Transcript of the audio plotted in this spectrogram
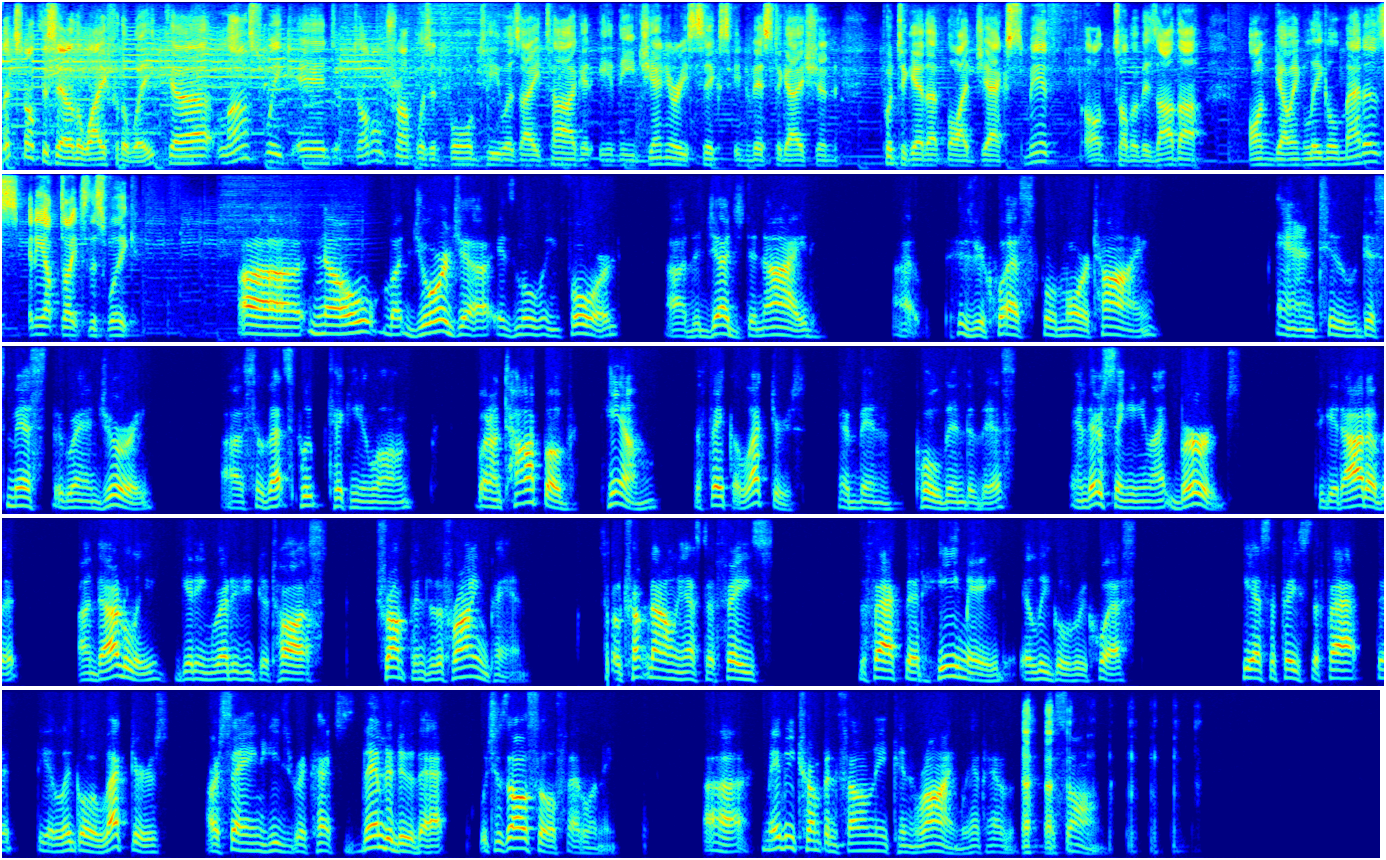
Let's knock this out of the way for the week. Uh, last week, Ed, Donald Trump was informed he was a target in the January 6 investigation put together by Jack Smith on top of his other ongoing legal matters. Any updates this week? Uh, no, but Georgia is moving forward. Uh, the judge denied uh, his request for more time and to dismiss the grand jury. Uh, so that's poop taking along. But on top of him, the fake electors have been pulled into this, and they're singing like birds to get out of it, undoubtedly getting ready to toss Trump into the frying pan. So Trump not only has to face the fact that he made illegal requests, he has to face the fact that the illegal electors are saying he's requested them to do that, which is also a felony. Uh, maybe Trump and felony can rhyme. We have to have a song.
